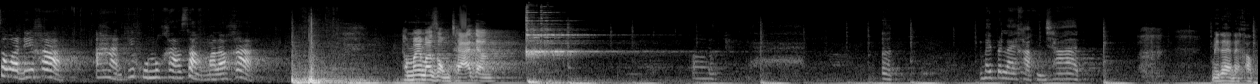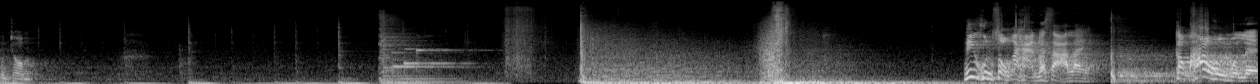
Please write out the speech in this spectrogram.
สวัสดีค่ะ อาหารที่คุณลูกค้าสั่งมาแล้วค่ะ ทำไมมาส่งช้าจัง เออไม่เป็นไรค่ะคุณชาติ ไม่ได้นะครับคุณชม นี่คุณส่งอาหารภาษาอะไร กับข้าวหงหมดเลย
